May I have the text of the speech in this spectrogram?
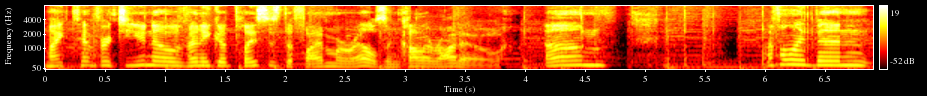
Mike Temper, do you know of any good places to find morels in Colorado? Um, I've only been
